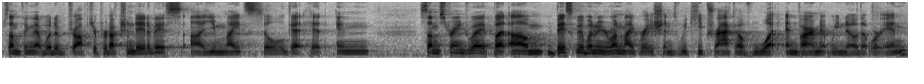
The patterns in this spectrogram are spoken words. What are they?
something that would have dropped your production database, uh, you might still get hit in some strange way. But um, basically, when we run migrations, we keep track of what environment we know that we're in.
